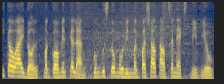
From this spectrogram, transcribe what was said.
Ikaw idol, mag-comment ka lang kung gusto mo rin magpa-shoutout sa next video.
